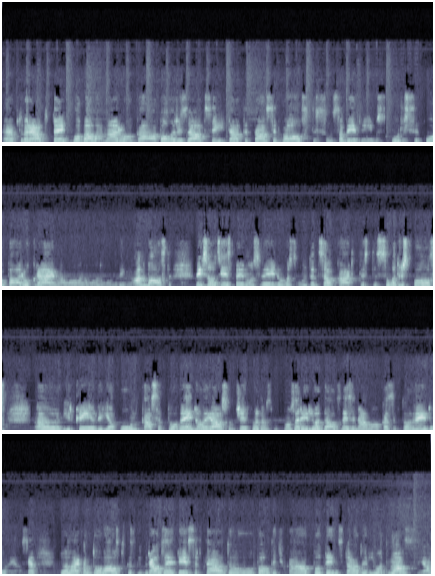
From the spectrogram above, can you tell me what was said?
varētu teikt, globālā mērogā polarizācija. Tātad tās ir valstis un sabiedrības, kuras ir kopā ar Ukrainu un, un, un viņu atbalsta visos iespējamos veidos. Un tad savukārt tas, tas otrs pols uh, ir Krievija un kas ar to veidojās. Un šeit, protams, mums arī ir ļoti daudz nezināmo, kas ar to veidojās. Ja? Jo laikam to valstu, kas grib draudzēties ar tādu politiķu kā Putins, tādu ir ļoti maz. Ja?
